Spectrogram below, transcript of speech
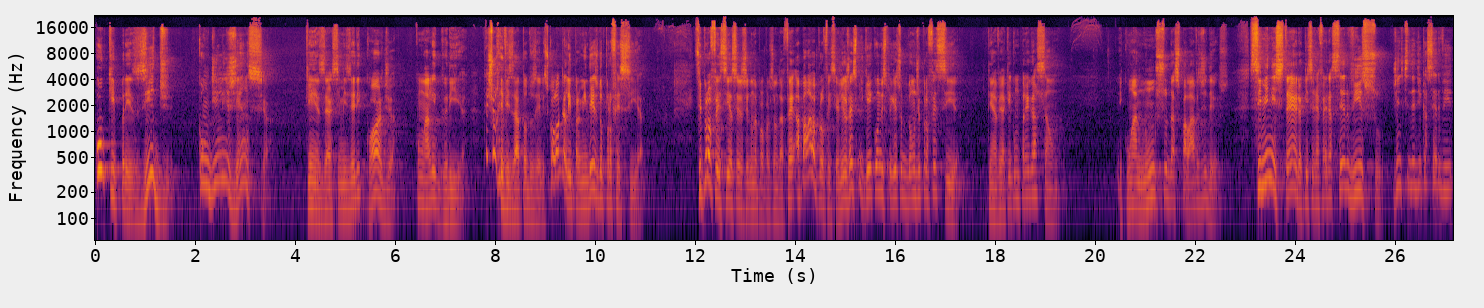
O que preside, com diligência. Quem exerce misericórdia, com alegria. Deixa eu revisar todos eles. Coloca ali para mim, desde o profecia. Se profecia seja segundo a proporção da fé, a palavra profecia ali eu já expliquei quando expliquei sobre o dom de profecia. Tem a ver aqui com pregação e com anúncio das palavras de Deus. Se ministério aqui se refere a serviço, gente que se dedica a servir.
